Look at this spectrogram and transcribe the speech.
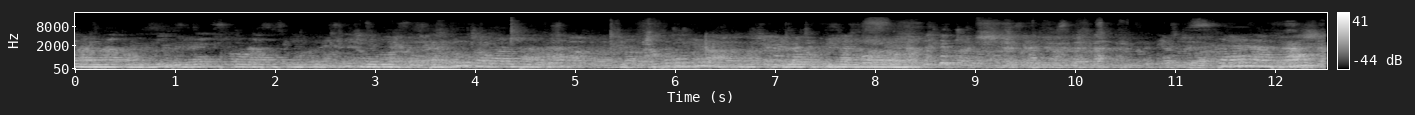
Pekne zaujímajú na tom získu, dá sa s ním kúpiť, čiže bude sa s tým kľúčová tak. A potom nemá to ešte bolo také zaujímavé. Scéna, fraška,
